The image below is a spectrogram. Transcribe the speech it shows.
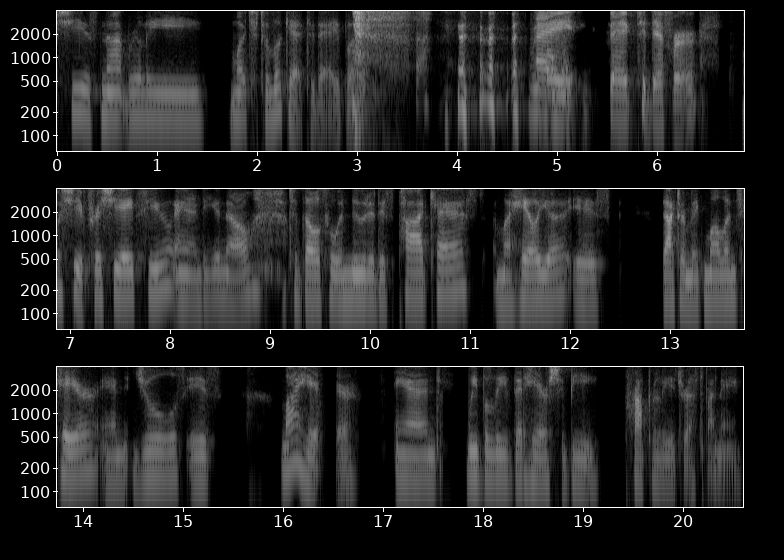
she is not really much to look at today, but I beg to differ. Well, she appreciates you. And, you know, to those who are new to this podcast, Mahalia is Dr. McMullen's hair, and Jules is my hair. And we believe that hair should be properly addressed by name.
